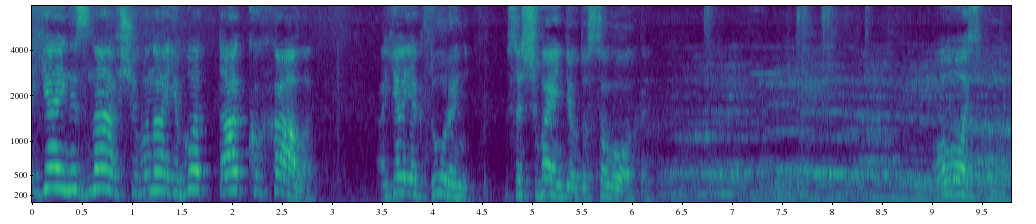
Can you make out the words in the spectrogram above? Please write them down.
Я й не знав, що вона його так кохала. А я, як дурень, все швендяв до солохи. Ось воно.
